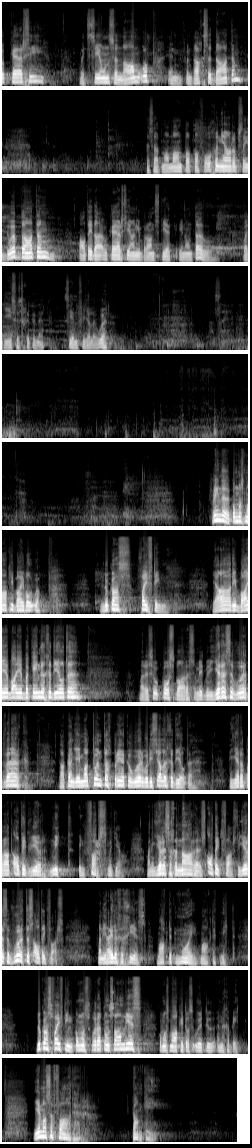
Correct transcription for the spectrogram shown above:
doopkersie met Sion se naam op en vandag se datum. Is dat mamma en pappa volgende jaar op sy doopdatum altyd daai ou kersie aan die brand steek en onthou wat Jesus gedoen het. Seën vir julle, hoor. Vriende, kom ons maak die Bybel oop. Lukas 15. Ja, die baie baie bekende gedeelte. Maar dit is so kosbaar as jy met die Here se woord werk. Dan kan jy maar 20 preke hoor oor dieselfde gedeelte. Die Here praat altyd weer nuut en vars met jou. Want die Here se genade is altyd vars. Die Here se woord is altyd vars. Want die Heilige Gees maak dit mooi, maak dit nuut. Lukas 15, kom ons voordat ons saam lees, Kom ons maak net ons oë toe in gebed. Hemelse Vader, dankie.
